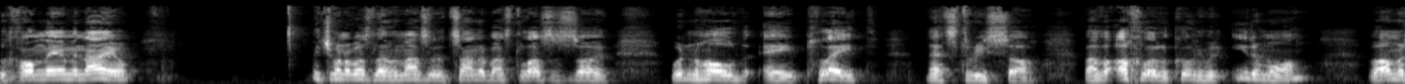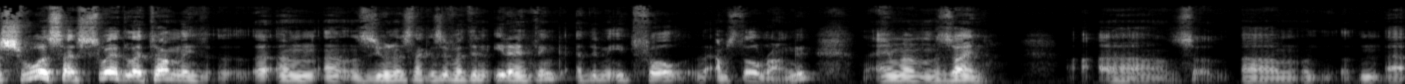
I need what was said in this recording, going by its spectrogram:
Chol Meim and Ayo. Each one of us, Levamasa, the Tzana, Bastalasa, so wouldn't hold a plate that's three saw. Vava achla l'kul, he would eat them all. Vama shvuas, I swear, l'tomli um, um, zunas, like as if I didn't eat anything. I didn't eat full. I'm still wrong. I'm zayin. Uh, so, um, uh.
